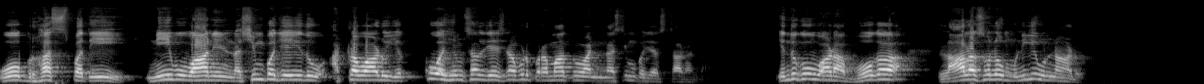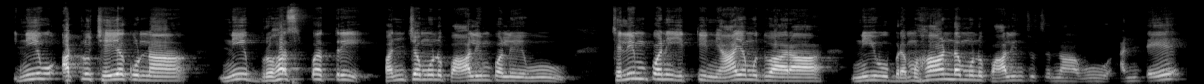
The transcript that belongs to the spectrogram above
ఓ బృహస్పతి నీవు వానిని నశింపజేయదు. అట్లా వాడు ఎక్కువ హింసలు చేసినప్పుడు పరమాత్మ వాడిని నశింపజేస్తాడంట. ఎందుకు? వాడు ఆ భోగ లాలసలో మునిగి ఉన్నాడు. నీవు అట్లు చేయకుండా నీ బృహస్పతి పంచమును పాలింపలేవు. చెలింపని ఇట్టి న్యాయము ద్వారా నీవు బ్రహ్మాండమును పాలించుచున్నావు. అంటే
